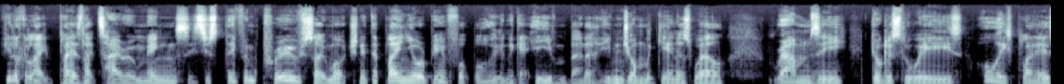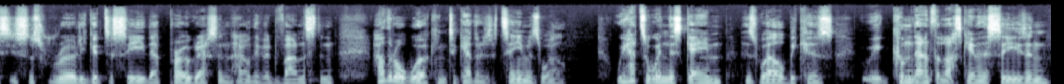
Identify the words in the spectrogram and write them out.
If you look at like players like Tyrone Mings, it's just they've improved so much, and if they're playing European football, they're going to get even better. Even John McGinn as well, Ramsey, Douglas Luiz, all these players. It's just really good to see their progress and how they've advanced and how they're all working together as a team as well we had to win this game as well because we'd come down to the last game of the season.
